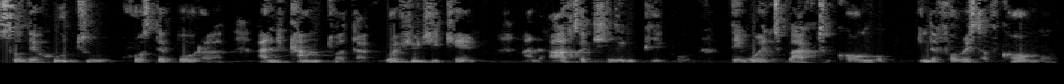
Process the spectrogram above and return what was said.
So the Hutu crossed the border and come to attack refugee camp. And after killing people, they went back to Congo in the forest of Congo.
